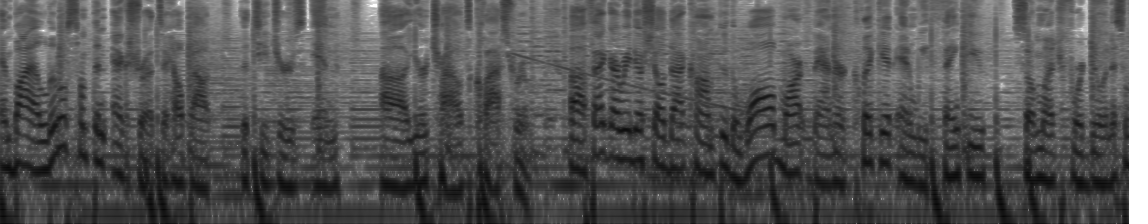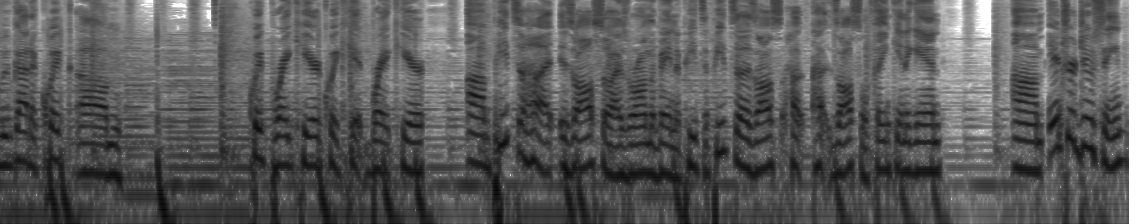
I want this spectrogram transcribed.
and buy a little something extra to help out the teachers in uh, your child's classroom. Uh, FatGuyRadioShow.com through the Walmart banner, click it, and we thank you so much for doing it. So we've got a quick um, quick break here, quick hit break here. Um, Pizza Hut is also, as we're on the vein of pizza, pizza is also is also thinking again. Um, introducing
